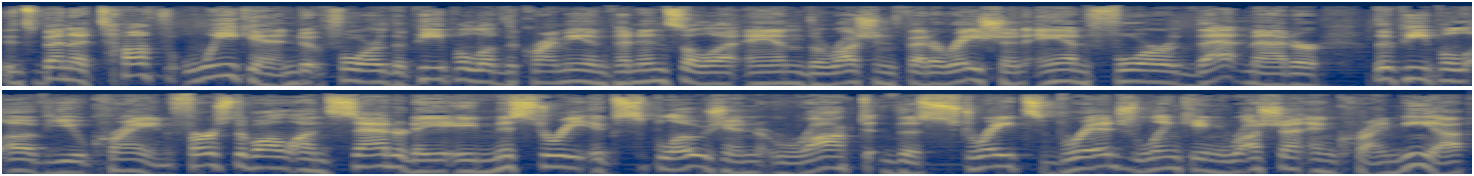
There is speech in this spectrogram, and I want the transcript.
It's been a tough weekend for the people of the Crimean Peninsula and the Russian Federation, and for that matter, the people of Ukraine. First of all, on Saturday, a mystery explosion rocked the Straits Bridge linking Russia and Crimea.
